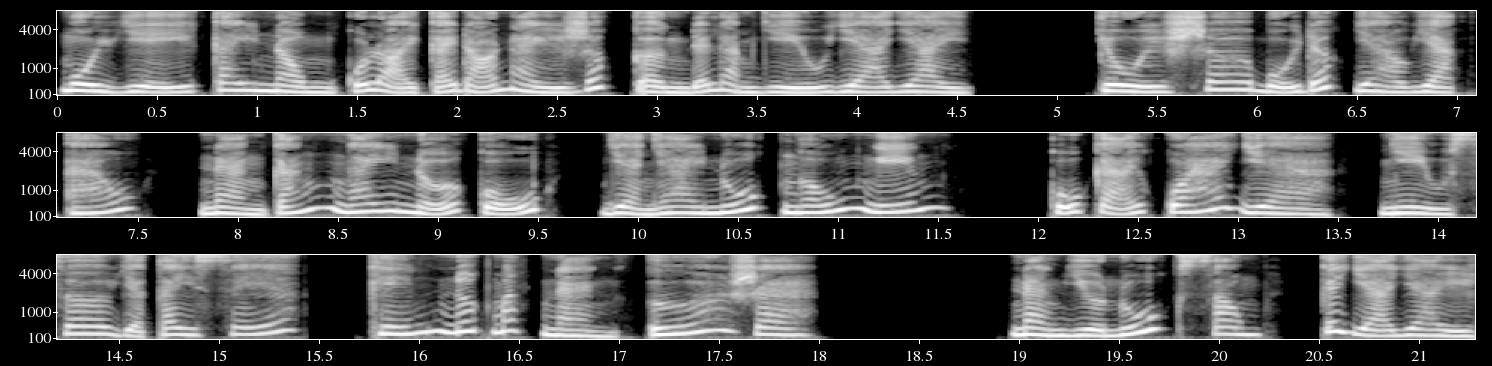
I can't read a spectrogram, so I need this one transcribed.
Mùi vị cay nồng của loại cải đỏ này rất cần để làm dịu dạ dày. Chùi sơ bụi đất vào vạt áo, nàng cắn ngay nửa củ và nhai nuốt ngấu nghiến. Củ cải quá già, nhiều sơ và cay xé, khiến nước mắt nàng ứa ra. Nàng vừa nuốt xong, cái dạ dày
